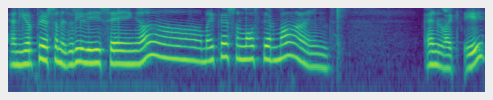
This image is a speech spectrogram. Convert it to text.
and your person is really saying, ah, my person lost their mind. And like, eh,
